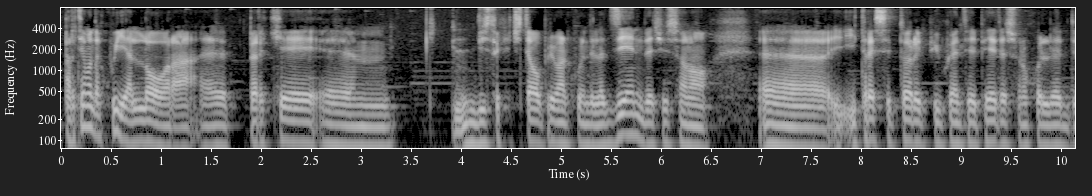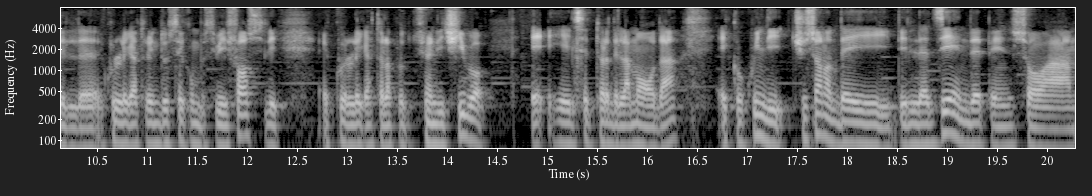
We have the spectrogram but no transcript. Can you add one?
partiamo da qui allora, eh, perché um, visto che citavo prima alcune delle aziende, ci sono eh, I tre settori più inquinanti del pianeta sono del, quello legato all'industria dei combustibili fossili, quello legato alla produzione di cibo e, e il settore della moda. Ecco, quindi ci sono dei, delle aziende, penso a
